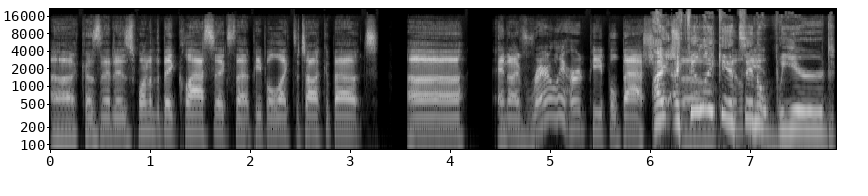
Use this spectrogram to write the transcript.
Uh cuz it is one of the big classics that people like to talk about. Uh and I've rarely heard people bash it. I, I feel like it's in a weird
